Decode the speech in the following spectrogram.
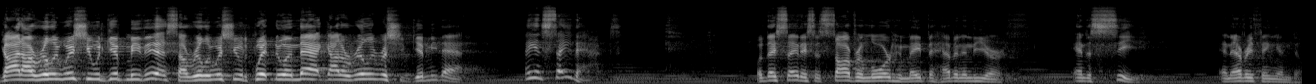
God, I really wish you would give me this. I really wish you would quit doing that. God, I really wish you'd give me that. They didn't say that. What did they say? They said, Sovereign Lord who made the heaven and the earth and the sea and everything in them.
